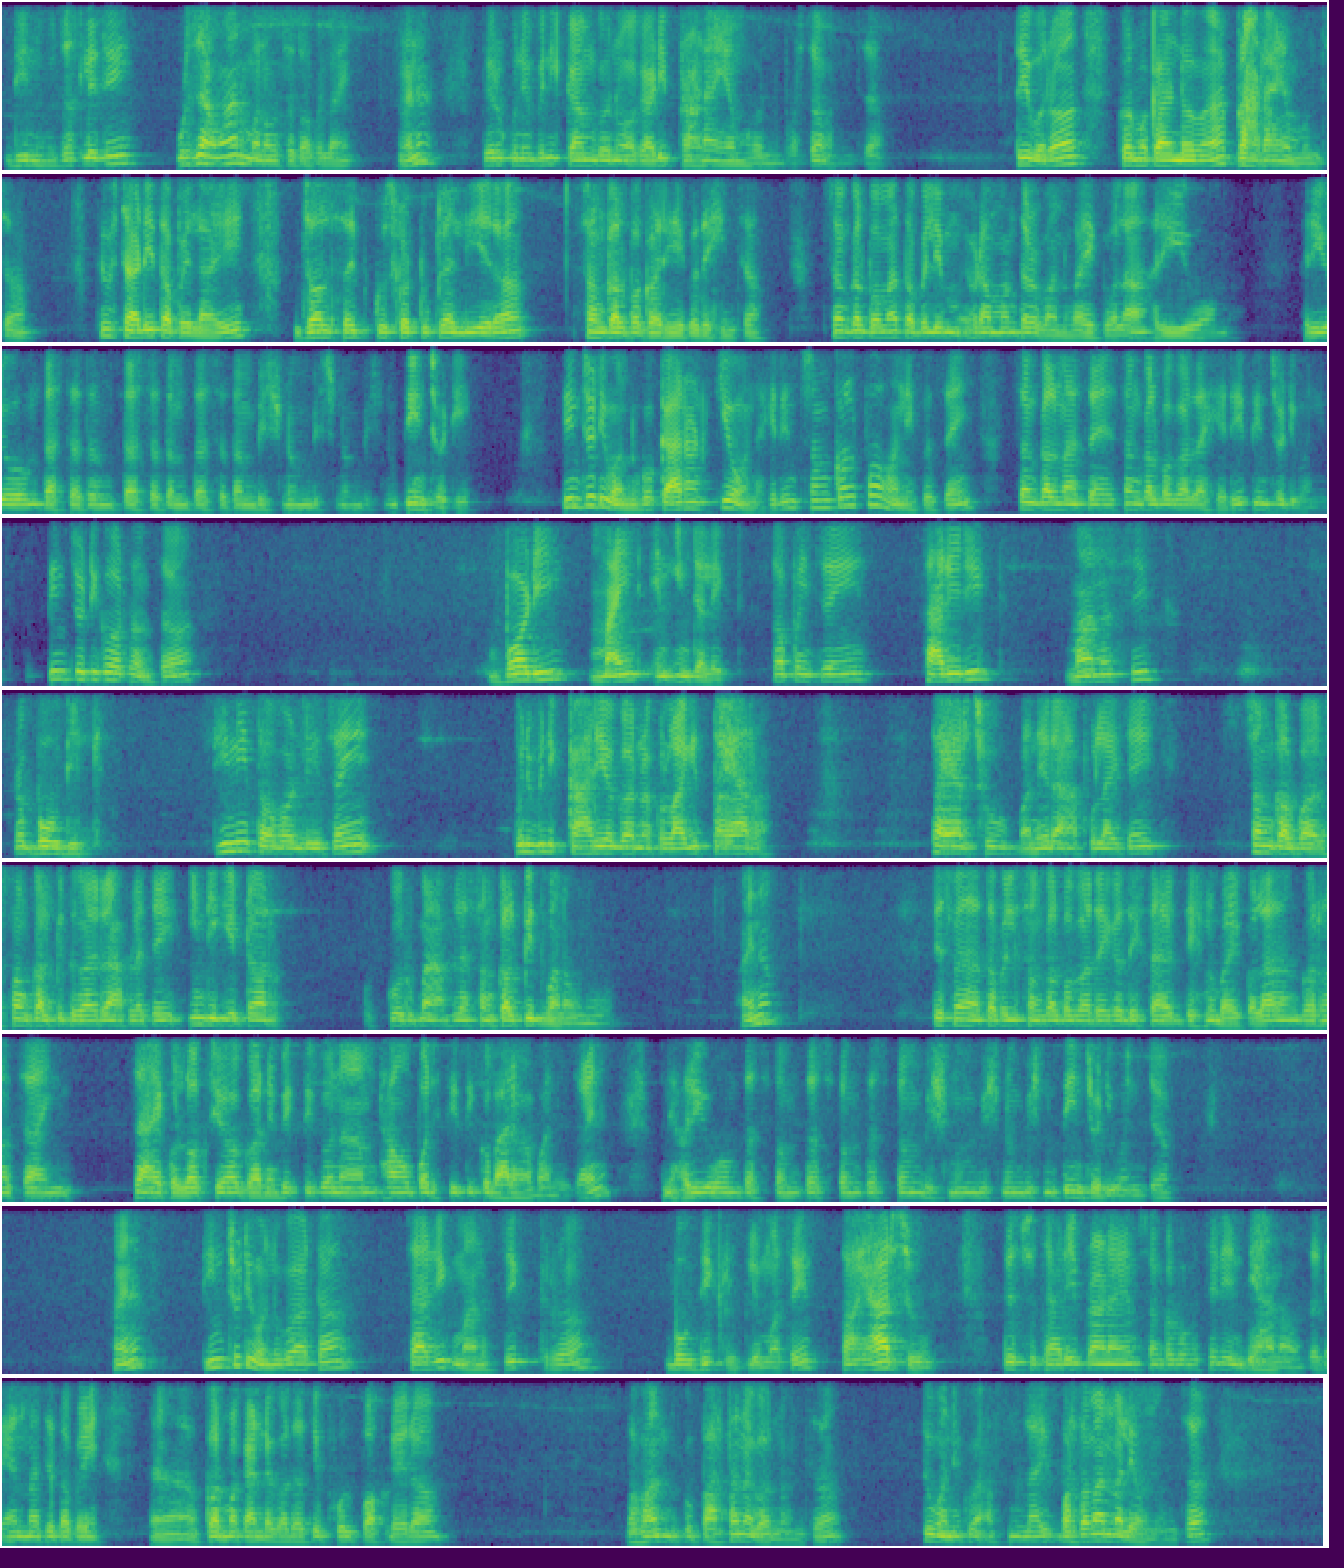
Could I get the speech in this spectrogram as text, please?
दिनु जसले चाहिँ ऊर्जावान बनाउँछ तपाईँलाई होइन? तेरो कुनै पनि काम गर्नु अगाडि प्राणायाम गर्नुपर्छ भनिन्छ। त्यही भएर कर्मकाण्डमा प्राणायाम हुन्छ। त्यो पछाडि तपाईँलाई जलसहित कुसको टुक्रा लिएर सङ्कल्प गरिएको देखिन्छ। सङ्कल्पमा तपाईँले एउटा मन्त्र भन्नुभएको होला हरि ओम हरि ओम तत्सतम तत्सतम तत्सतम विष्णुम विष्णुम विष्णु तिनचोटि। तिनचोटि भन्नुको कारण के हो भन्दाखेरि सङ्कल्प भनेको चाहिँ सङ्कल्पमा चाहिँ सङ्कल्प गर्दाखेरि तिनचोटि भनिन्छ। तिनचोटिको अर्थ हुन्छ। Body mind and intellect. तपाईँ चाहिँ शारीरिक मानसिक र बौद्धिक। तिनै तवरले चाहिँ कुनै पनि कार्य गर्नको लागि तयार तयार छु भनेर आफूलाई चाहिँ सङ्कल्प सङ्कल्पित गरेर आफूलाई चाहिँ इन्डिकेटरको रूपमा आफूलाई सङ्कल्पित बनाउनु हो। होइन? त्यसमा तपाईँले सङ्कल्प गरेको देख्दा देख्नुभएको होला गर्न चाहिँ चाहेको लक्ष्य गर्ने व्यक्तिको नाम ठाउँ परिस्थितिको बारेमा भनिन्छ होइन? अनि हरि ओम तस्तम तस्तम तस्तम विष्णु विष्णु विष्णु तिनचोटि भनिन्छ। होइन? तिनचोटि भन्नुको अर्थ शारीरिक मानसिक र बौद्धिक रूपले म चाहिँ तयार छु। त्यस पछाडि प्राणायाम सङ्कल्प पछाडि ध्यान आउँछ। ध्यानमा चाहिँ तपाईँ कर्मकाण्ड गर्दा चाहिँ फुल पक्रेर भगवान्को प्रार्थना गर्नुहुन्छ। त्यो भनेको आफ्नोलाई वर्तमानमा ल्याउनुहुन्छ।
